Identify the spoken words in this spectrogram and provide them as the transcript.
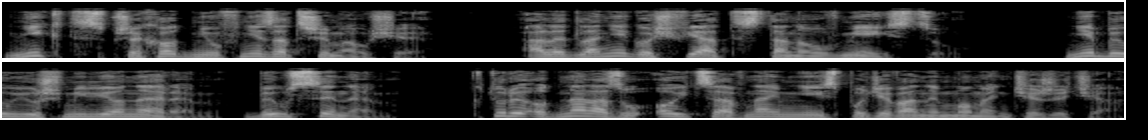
Nikt z przechodniów nie zatrzymał się, ale dla niego świat stanął w miejscu. Nie był już milionerem, był synem, który odnalazł ojca w najmniej spodziewanym momencie życia.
